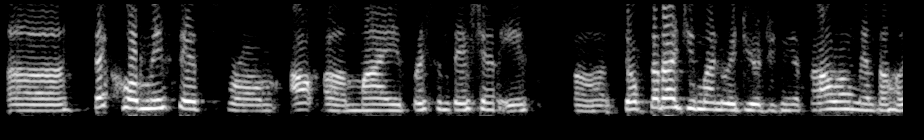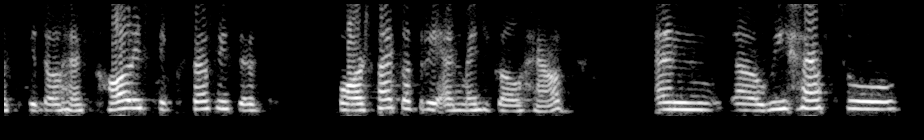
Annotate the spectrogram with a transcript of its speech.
Uh, take-home message from uh, uh, my presentation is uh, Dr. Radjiman Wediodiningrat Lawang Mental Hospital has holistic services for psychiatry and medical health, and uh, we have to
